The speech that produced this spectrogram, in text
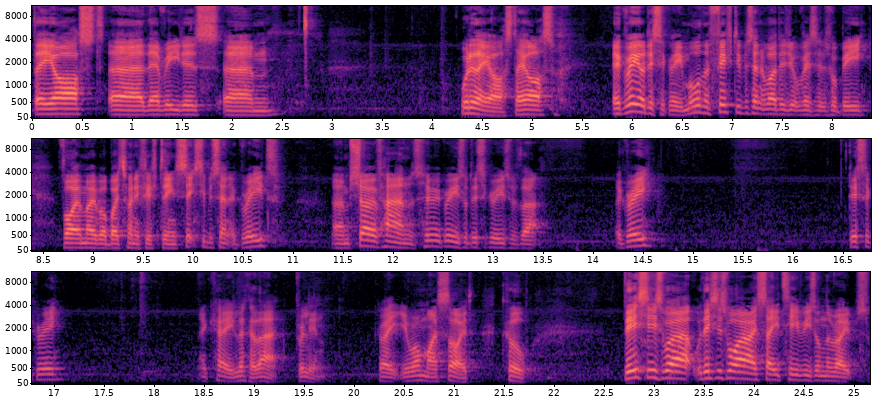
they asked uh, their readers, um, what do they ask? They asked, agree or disagree? More than 50% of our digital visitors will be via mobile by 2015. 60% agreed, um, show of hands, who agrees or disagrees with that? Agree? Disagree? Okay, look at that. Brilliant. Great, you're on my side. Cool. This is, where, this is why I say TV's on the ropes.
